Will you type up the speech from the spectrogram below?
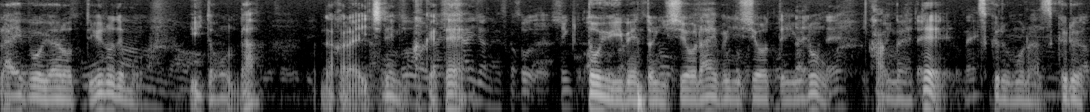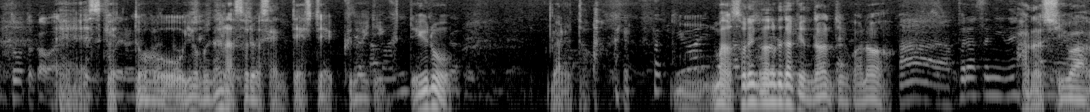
ライブをやろうっていうのでもいいと思うんだ。だから1年かけてどういうイベントにしようライブにしようっていうのを考えて作るものは作る、えー助っ人を呼ぶならそれを選定して口説いていくっていうのをやると、うんまあそれがあるだけでなんていうのかな。話は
